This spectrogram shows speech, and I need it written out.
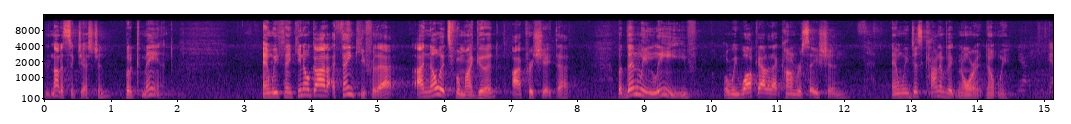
not a suggestion, but a command. And we think, you know, God, I thank you for that. I know it's for my good. I appreciate that. But then we leave or we walk out of that conversation and we just kind of ignore it, don't we? Yeah. Yeah.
